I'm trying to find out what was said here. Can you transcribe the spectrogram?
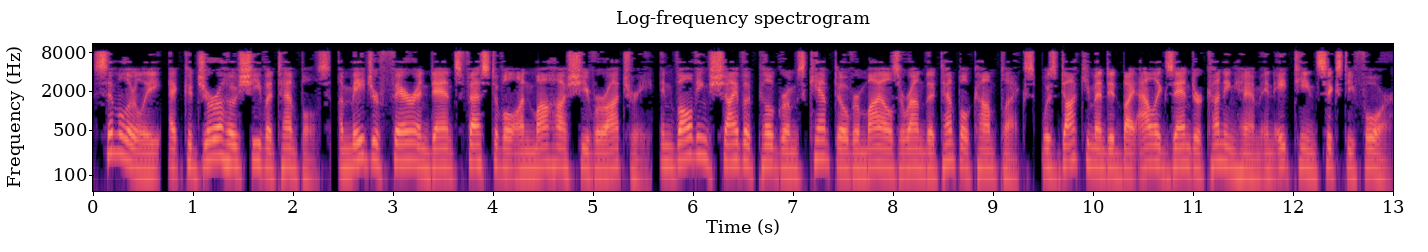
Similarly, at Khajuraho Shiva temples, a major fair and dance festival on Maha Shivaratri, involving Shiva pilgrims camped over miles around the temple complex, was documented by Alexander Cunningham in 1864.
